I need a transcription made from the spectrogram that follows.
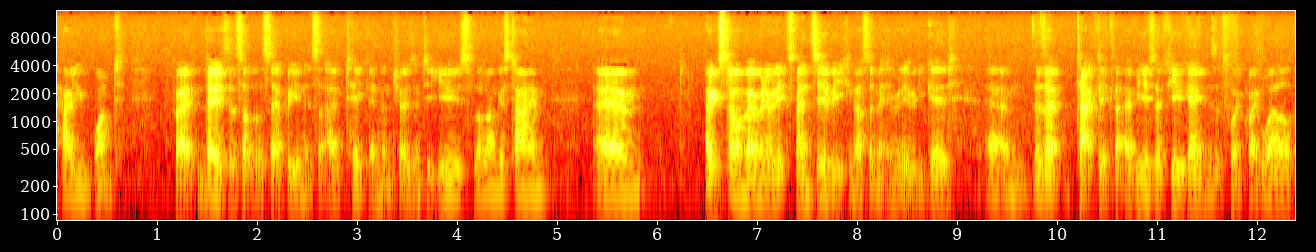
how you want. But those are sort of the staple units that I've taken and chosen to use for the longest time. Um, I think are really expensive, but you can also make them really, really good. Um, there's a tactic that I've used a few games that's worked quite well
